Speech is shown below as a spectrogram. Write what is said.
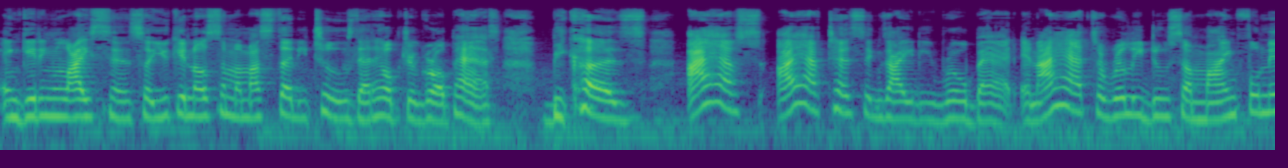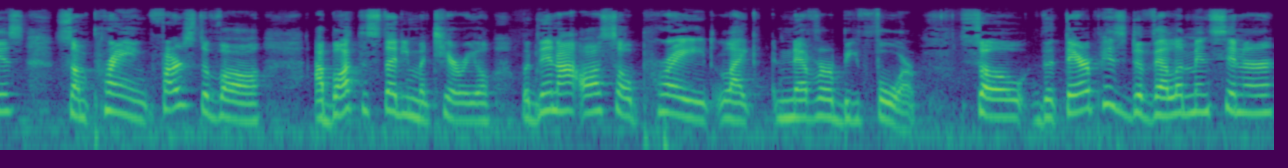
in getting licensed so you can know some of my study tools that helped your girl pass because I have I have test anxiety real bad and I had to really do some mindfulness, some praying. First of all, I bought the study material, but then I also prayed like never before. So the Therapist Development Center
